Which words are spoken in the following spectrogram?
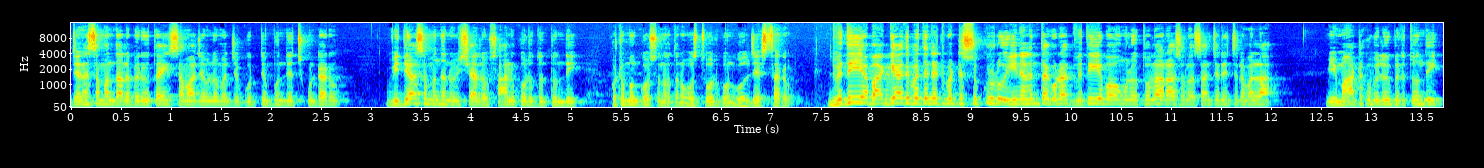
జన సంబంధాలు పెరుగుతాయి సమాజంలో మంచి గుర్తింపును తెచ్చుకుంటారు. విద్యా సంబంధం విషయాలు సానుకూలత ఉంటుంది కుటుంబం కోసం తన వస్తువులు కొనుగోలు చేస్తారు. ద్వితీయ భాగ్యాధిపతి అయినటువంటి శుక్రుడు ఈ నెలంతా కూడా ద్వితీయ భావంలో తులారాశిలో సంచరించడం వల్ల మీ మాటకు విలువ పెరుగుతుంది.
